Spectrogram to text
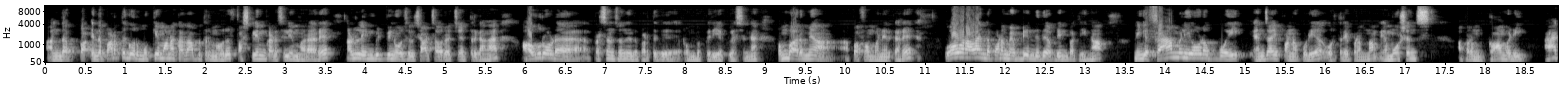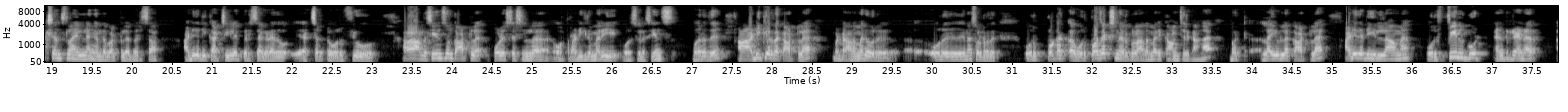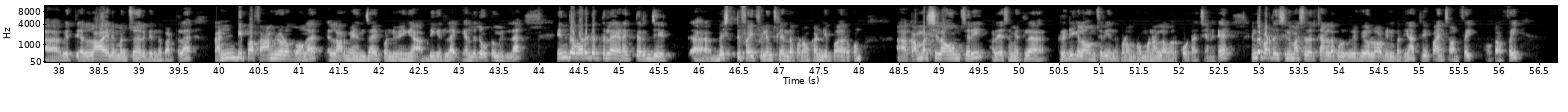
அந்த ப இந்த படத்துக்கு ஒரு முக்கியமான கதாபாத்திரம் அவர். ஃபர்ஸ்ட்லேயும் கடைசிலையும் வராரு. நடுவில் இன்பிட்வீன் ஒரு சில ஷார்ட்ஸ் அவர் வச்சு எடுத்திருக்காங்க. அவரோட ப்ரெசன்ஸ் வந்து இந்த படத்துக்கு ரொம்ப பெரிய ப்ளஸ்ஸுங்க ரொம்ப அருமையாக பர்ஃபார்ம் பண்ணியிருக்காரு. ஓவராலாக இந்த படம் எப்படி இருந்தது அப்படின்னு பார்த்தீங்கன்னா நீங்கள் ஃபேமிலியோடு போய் என்ஜாய் பண்ணக்கூடிய ஒரு திரைப்படம் தான் எமோஷன்ஸ் அப்புறம் காமெடி ஆக்ஷன்ஸ்லாம் இல்லைங்க இந்த படத்தில் பெருசாக அடிதடி காட்சிகளே பெருசாக கிடையாது. எக்ஸப்ட் ஒரு ஃபியூ ஆனால் அந்த சீன்ஸும் காட்டல. போலீஸ் ஸ்டேஷனில் ஒருத்தர் அடிக்கிற மாதிரி ஒரு சில சீன்ஸ் வருது. ஆனால் அடிக்கிறத காட்டல. பட் அந்த மாதிரி ஒரு ஒரு என்ன சொல்கிறது ஒரு ப்ரொடக்ட் ஒரு ப்ரொஜெக்ஷன் இருக்குல்ல அந்த மாதிரி காமிச்சிருக்காங்க. பட் லைவ்ல காட்டல. அடிதடி இல்லாமல் ஒரு ஃபீல் குட் என்டர்டெய்னர் வித் எல்லா எலிமெண்ட்ஸும் இருக்குது இந்த படத்தில். கண்டிப்பாக ஃபேமிலியோட போங்க. எல்லாருமே என்ஜாய் பண்ணுவீங்க அப்படிங்கிறதுல எந்த டவுட்டும் இல்லை. இந்த வருடத்தில் எனக்கு தெரிஞ்சு பெஸ்ட் ஃபைவ் ஃபிலிம்ஸில் இந்த படம் கண்டிப்பாக இருக்கும். கமர்ஷியலாகவும் சரி அதே சமயத்தில் கிரிட்டிக்கலாகவும் சரி இந்த படம் ரொம்ப நல்லா ஒர்க் அவுட் ஆச்சு எனக்கு. இந்த படத்துக்கு சினிமா சிதர் சேனலில் கொடுக்குற ரிவ்யூவில் அப்படின்னு பார்த்தீங்கன்னா three point seven five out of five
